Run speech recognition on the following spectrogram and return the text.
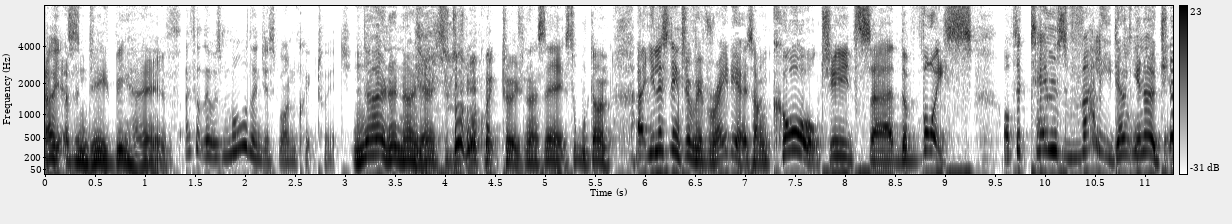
Oh, yes, indeed. Behave. I thought there was more than just one quick twitch. No, no, no. Yeah, it's just one quick twitch, and that's it. It's all done. Uh, you're listening to River Radio. It's uncorked. It's uh, the voice of the Thames Valley, don't you know? Do you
